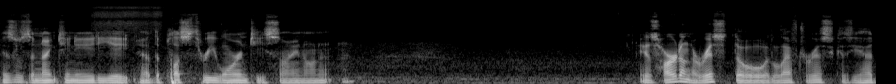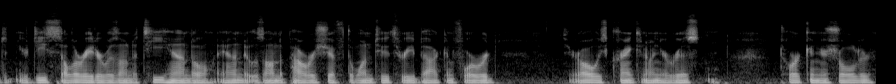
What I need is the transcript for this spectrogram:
His was a 1988, had the plus three warranty sign on it. It was hard on the wrist though, the left wrist, because you had to, your decelerator was on the T handle and it was on the power shift, the one, two, three, back and forward. So you're always cranking on your wrist torque in your shoulder.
